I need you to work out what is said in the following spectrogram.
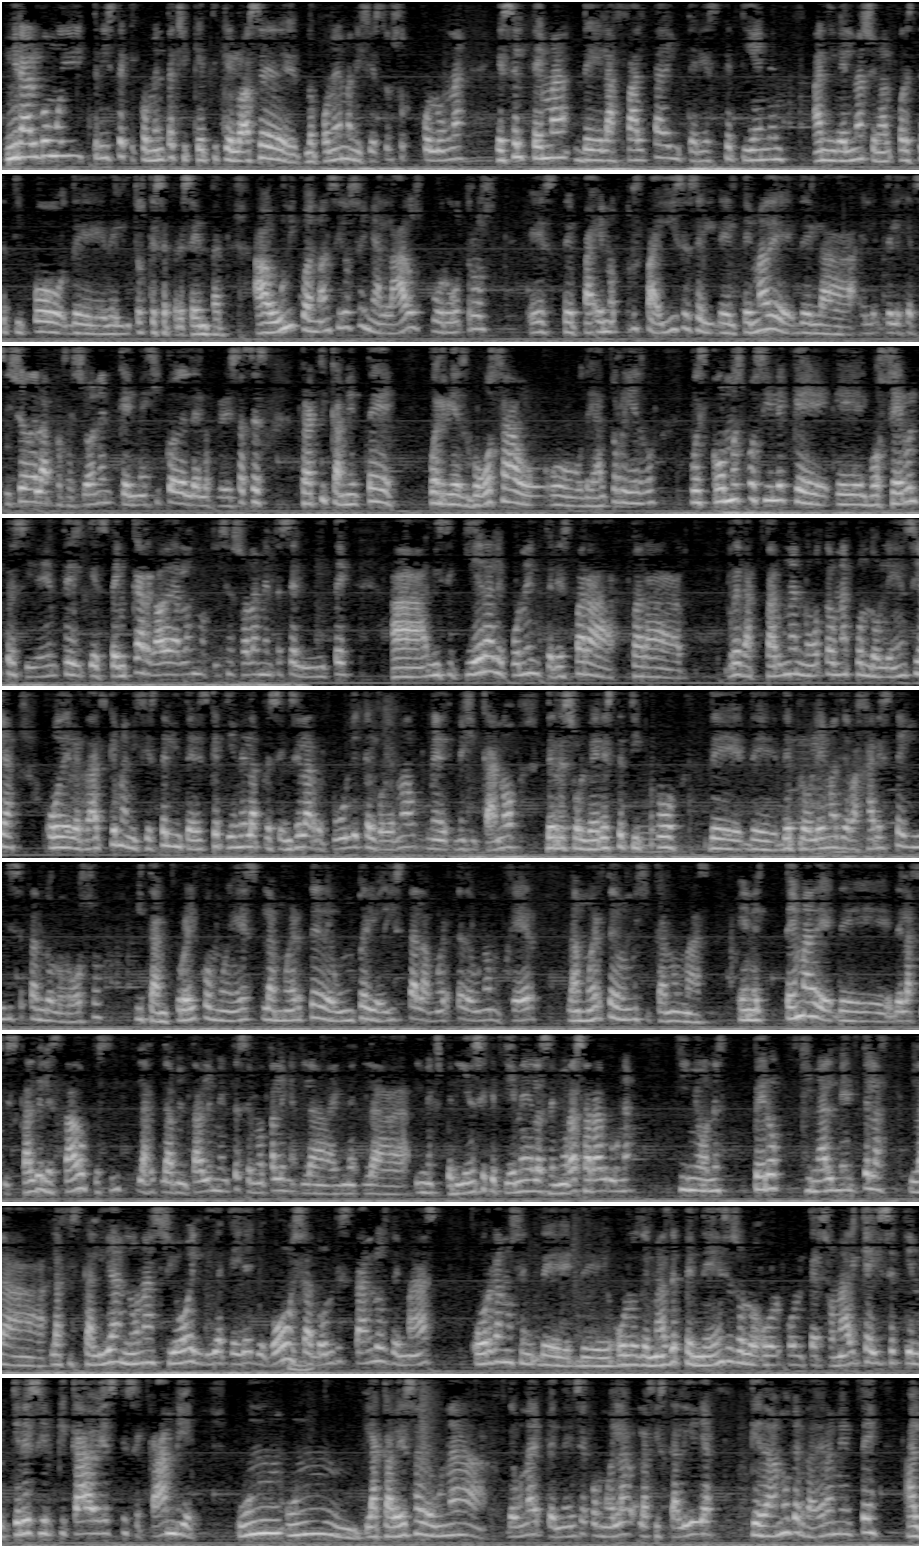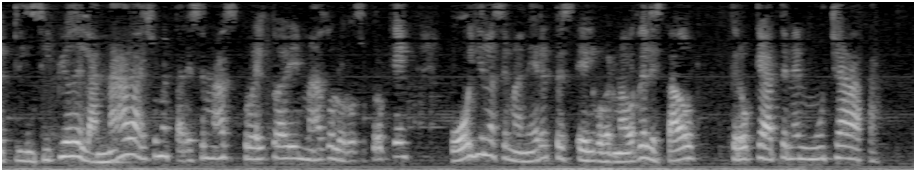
Mira, algo muy triste que comenta Chiquetti, que lo hace, lo pone de manifiesto en su columna, es el tema de la falta de interés que tienen a nivel nacional por este tipo de delitos que se presentan. Aún y cuando han sido señalados por otros este, en otros países el, tema de, la, del ejercicio de la profesión, en que en México del de los periodistas es prácticamente pues riesgosa o, de alto riesgo, pues cómo es posible que el vocero, el presidente, el que esté encargado de dar las noticias solamente se limite a, ni siquiera le pone interés para, para redactar una nota, una condolencia, o de verdad que manifieste el interés que tiene la presidencia de la República, el gobierno mexicano, de resolver este tipo de, problemas, de bajar este índice tan doloroso y tan cruel como es la muerte de un periodista, la muerte de una mujer, la muerte de un mexicano más. En el tema de, la fiscal del Estado, pues sí, lamentablemente se nota la, inexperiencia que tiene la señora Sara Bruna Quiñones, pero finalmente la, la, fiscalía no nació el día que ella llegó, o sea, ¿dónde están los demás órganos de, o los demás dependencias o, el personal que ahí se tiene. Quiere decir que cada vez que se cambie un, la cabeza de una, de una dependencia como es la, fiscalía, quedamos verdaderamente al principio de la nada. Eso me parece más cruel todavía y más doloroso. Creo que hoy en la semana el, el gobernador del estado creo que va a tener mucha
